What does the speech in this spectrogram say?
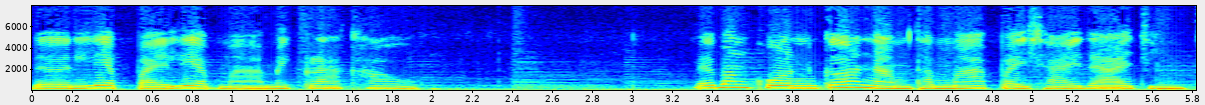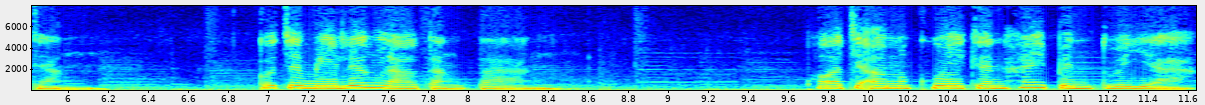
เดินเรียบไปเรียบมาไม่กล้าเข้า และบางคนก็นำธรรมะไปใช้ได้จริงจัง ก็จะมีเรื่องราวต่างๆ พอจะเอามาคุยกันให้เป็นตัวอย่าง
